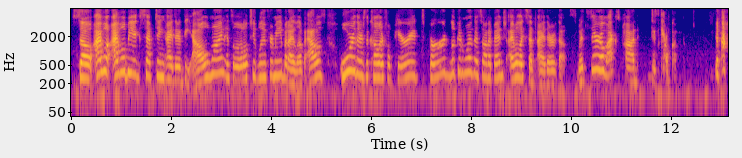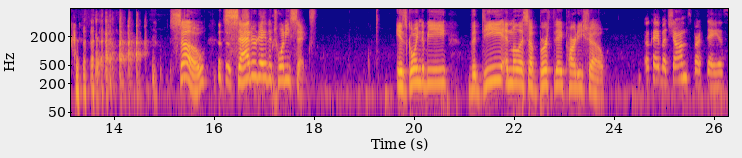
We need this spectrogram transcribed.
So I will I will be accepting either the owl one. It's a little too blue for me, but I love owls. Or there's a colorful parrot bird looking one that's on a bench. I will accept either of those with cereal box pod discount code. So Saturday the 26th is going to be the D and Melissa birthday party show. Okay, but Sean's birthday is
